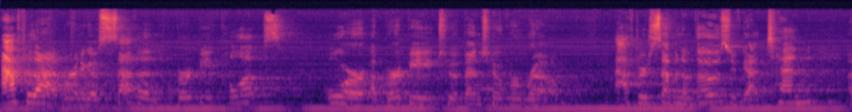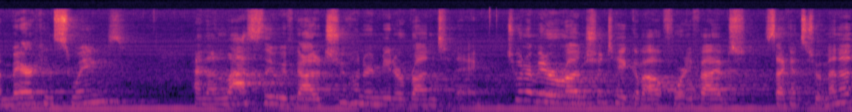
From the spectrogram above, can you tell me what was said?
After that, we're gonna go seven burpee pull-ups, or a burpee to a bent over row. After seven of those, you've got 10 American swings, and then lastly, we've got a 200 meter run today. 200 meter run should take about 45 seconds to a minute.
